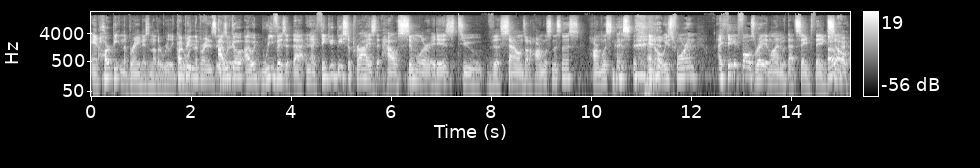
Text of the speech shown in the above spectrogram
and heartbeat in the brain is another really good Heartbeat one. in the Brain is- i would a- go i would revisit that and i think you'd be surprised at how similar it is to the sounds on harmlessness harmlessness and always foreign i think it falls right in line with that same thing so.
